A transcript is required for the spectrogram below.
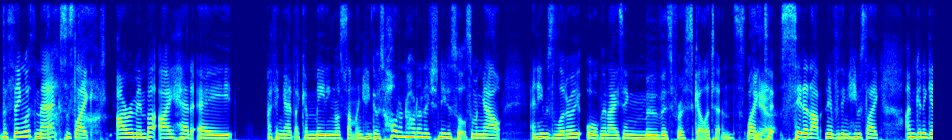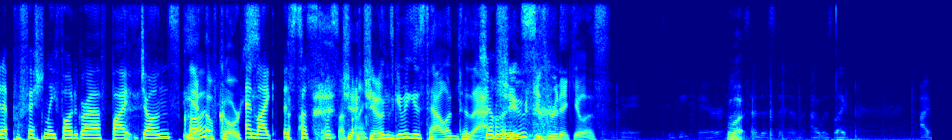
the thing with Max oh is like I remember I had a I think I had like a meeting or something. He goes, "Hold on, hold on, I just need to sort something out." And he was literally organizing movers for skeletons, like Yeah. to set it up and everything. He was like, "I'm gonna get it professionally photographed by Jones Crow." Yeah, of course. And like it's just it was so Jo- funny. Jones giving his talent to that Jones. shoot is ridiculous. Okay, to be fair, What? I said this to him, I was like, I've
